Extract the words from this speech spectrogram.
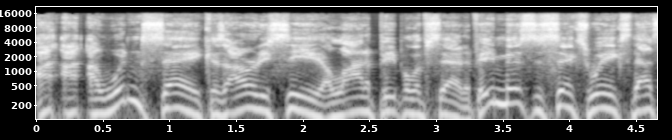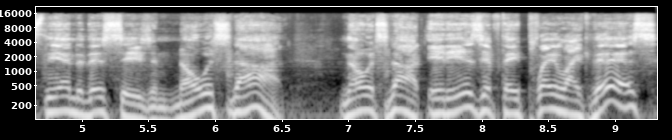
I, I, I wouldn't say, because I already see a lot of people have said, if he misses six weeks, that's the end of this season. No, it's not. No, it's not. It is if they play like this.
